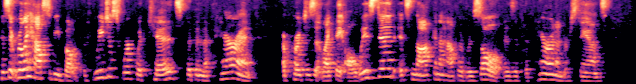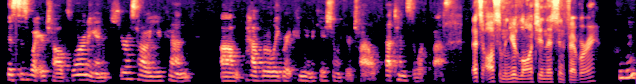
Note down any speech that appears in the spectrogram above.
because it really has to be both. If we just work with kids, but then the parent approaches it like they always did, it's not going to have the result as if the parent understands this is what your child's learning and here's how you can um, have really great communication with your child. That tends to work best. That's awesome. And you're launching this in February? Mm-hmm.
